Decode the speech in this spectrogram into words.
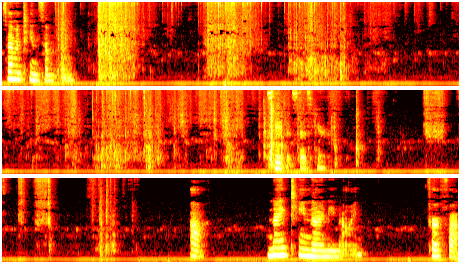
17 something. See if it says here. Ah, 1999 for five.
